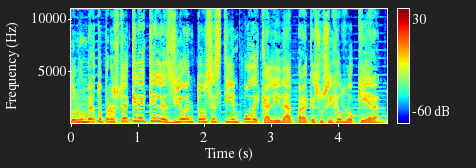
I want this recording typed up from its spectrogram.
don Humberto, pero usted cree que les dio entonces tiempo de calidad para que sus hijos lo quieran.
